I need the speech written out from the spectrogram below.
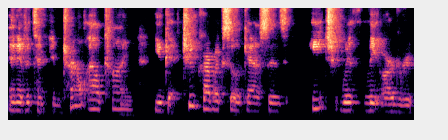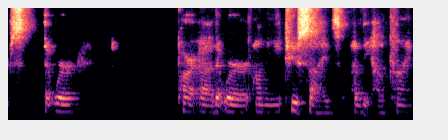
And if it's an internal alkyne, you get two carboxylic acids, each with the R groups that were part uh, that were on the two sides of the alkyne.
